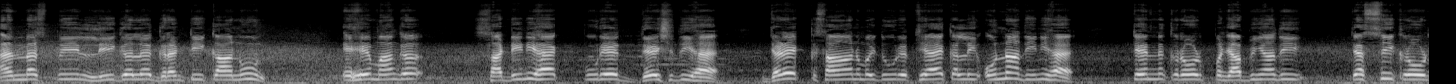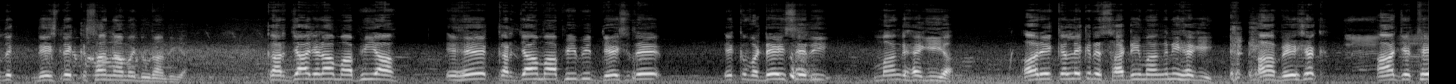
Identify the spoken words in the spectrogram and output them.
ਐਮਐਸਪੀ ਲੀਗਲ ਗਰੰਟੀ ਕਾਨੂੰਨ। ਇਹ ਮੰਗ ਸਾਡੀ ਨਹੀਂ ਹੈ, ਪੂਰੇ ਦੇਸ਼ ਦੀ ਹੈ। ਜਿਹੜੇ ਕਿਸਾਨ ਮਜ਼ਦੂਰ ਇੱਥੇ ਆਏ, ਕੱਲੀ ਉਹਨਾਂ ਦੀ ਨਹੀਂ ਹੈ। 3 ਕਰੋੜ ਪੰਜਾਬੀਆਂ ਦੀ ਤੇ 80 ਕਰੋੜ ਦੇ ਦੇਸ਼ ਦੇ ਕਿਸਾਨਾਂ ਮਜ਼ਦੂਰਾਂ ਦੀ ਆ। ਕਰਜ਼ਾ ਜਿਹੜਾ ਮਾਫੀ ਆ, ਇਹ ਕਰਜ਼ਾ ਮਾਫੀ ਵੀ ਦੇਸ਼ ਦੇ ਇੱਕ ਵੱਡੇ ਹਿੱਸੇ ਦੀ ਮੰਗ ਹੈਗੀ ਆ। ਔਰ ਇਹ ਇਕੱਲੇ ਕਿਤੇ ਸਾਡੀ ਮੰਗ ਨਹੀਂ ਹੈਗੀ। ਹਾਂ ਬੇਸ਼ੱਕ ਅੱਜ ਇੱਥੇ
